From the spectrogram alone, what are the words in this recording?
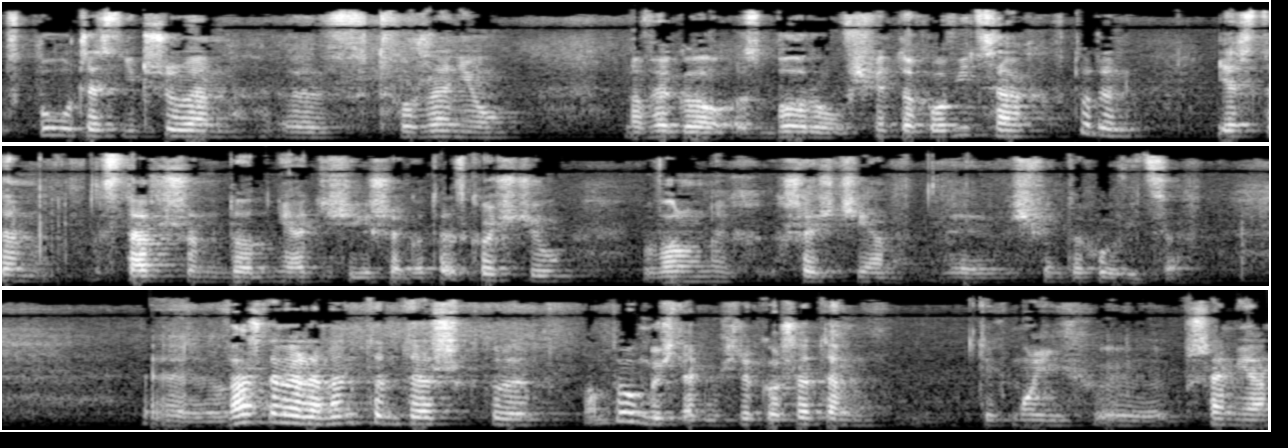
współuczestniczyłem w tworzeniu nowego zboru w Świętochłowicach, w którym jestem starszym do dnia dzisiejszego. To jest Kościół Wolnych Chrześcijan w Świętochłowicach. E, Ważnym elementem też, który no, był myślę jakimś rykoszetem tych moich e, przemian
